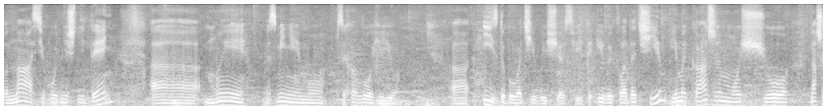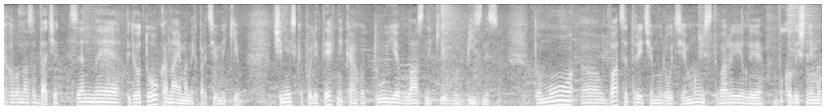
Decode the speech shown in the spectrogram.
На сьогоднішній день е, ми змінюємо психологію і здобувачів вищої освіти, і викладачів, і ми кажемо, що наша головна задача це не підготовка найманих працівників. Чернівська політехніка готує власників бізнесу. Тому е, у 2023 році ми створили в колишньому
